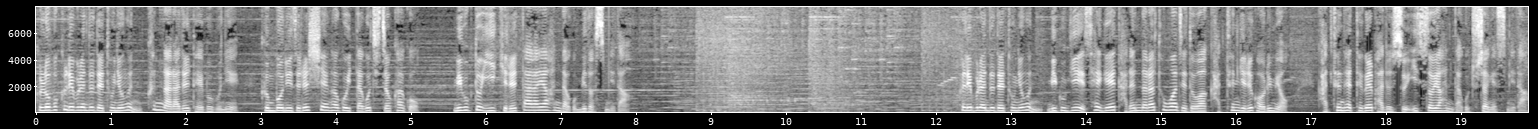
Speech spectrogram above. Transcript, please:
글로브 클리브랜드 대통령은 큰 나라들 대부분이 근본 위제를 시행하고 있다고 지적하고 미국도 이 길을 따라야 한다고 믿었습니다. 클리브랜드 대통령은 미국이 세계의 다른 나라 통화 제도와 같은 길을 걸으며 같은 혜택을 받을 수 있어야 한다고 주장했습니다.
